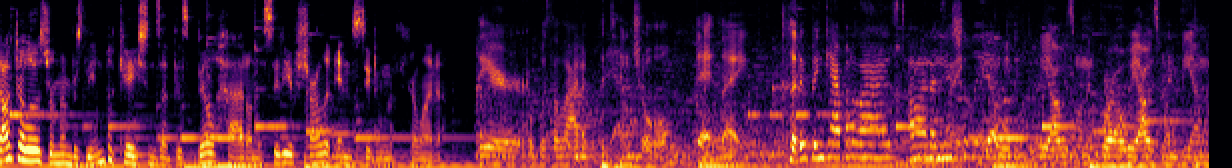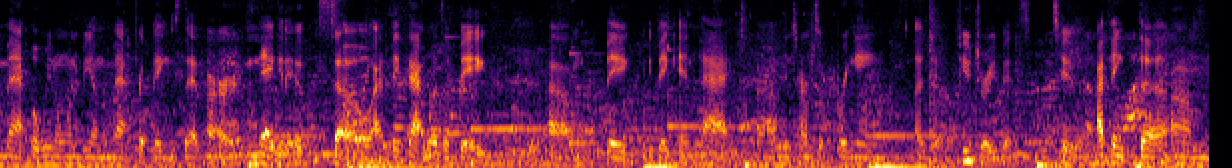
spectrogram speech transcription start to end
Dr. Lewis remembers the implications that this bill had on the city of Charlotte and the state of North Carolina there was a lot of potential that like could have been capitalized on initially. We, we always want to grow, we always want to be on the map, but we don't want to be on the map for things that are negative. So I think that was a big, um, big, big impact um, in terms of bringing uh, future events too. I think the um,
